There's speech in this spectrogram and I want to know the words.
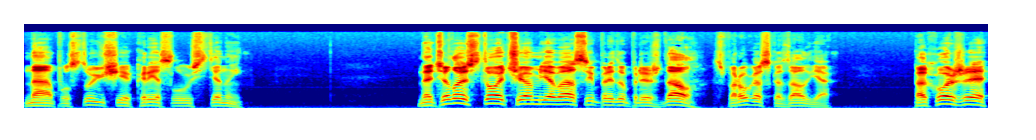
на пустующее кресло у стены. «Началось то, о чем я вас и предупреждал», — с порога сказал я. «Похоже,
